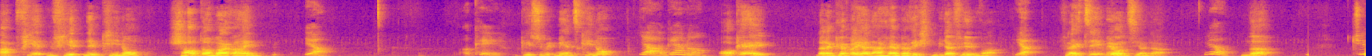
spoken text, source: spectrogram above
Ab 4.4. im Kino. Schaut doch mal rein. Ja. Okay. Gehst du mit mir ins Kino? Ja, gerne. Okay. Na, dann können wir ja nachher berichten, wie der Film war. Ja. Vielleicht sehen wir uns ja da. Ja. Ne? Tschüss.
